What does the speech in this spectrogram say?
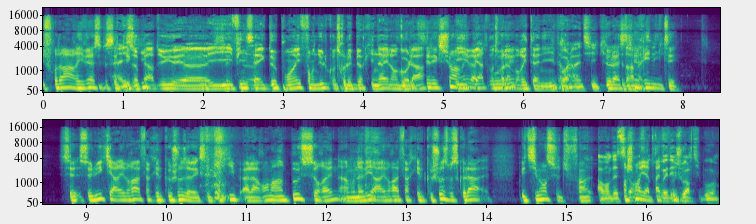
Il faudra arriver à ce que cette Ah, Ils ont équipe- perdu, euh, ils finissent euh, avec deux points, ils font nul contre le Burkina et l'Angola. sélection Et ils perdent contre la Mauritanie. Voilà. De la sérénité. Ce- celui qui arrivera à faire quelque chose avec cette équipe, à la rendre un peu sereine, à mon avis, arrivera à faire quelque chose parce que là, effectivement, enfin, Avant d'être Franchement, serein, il y a pas de des joueurs, Thibaut.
